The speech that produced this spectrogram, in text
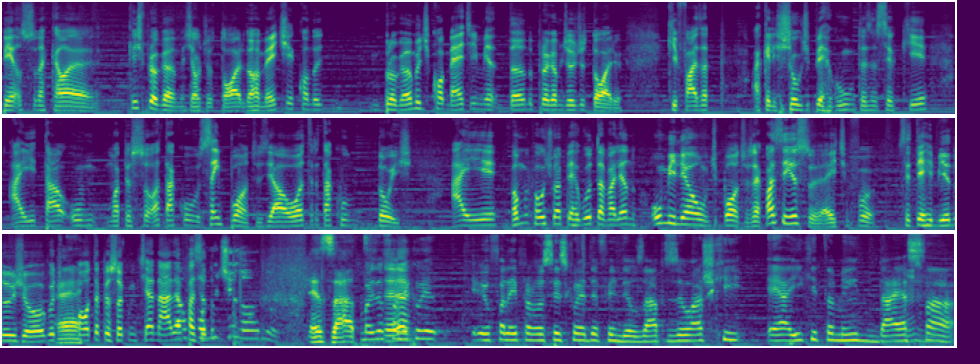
penso naquela. Aqueles programas de auditório. Normalmente quando. Um programa de comédia inventando programa de auditório. Que faz a- aquele show de perguntas, não sei o que. Aí tá um- uma pessoa tá com 100 pontos e a outra tá com 2. Aí, vamos pra última pergunta valendo um milhão de pontos. É quase isso. Aí, tipo, você termina o jogo tipo, É. com outra pessoa que não tinha nada é um fazendo. de ouro. Exato. Mas eu É. falei que eu ia. Eu falei pra vocês que eu ia defender os ápidos, eu acho que é aí que também dá essa.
